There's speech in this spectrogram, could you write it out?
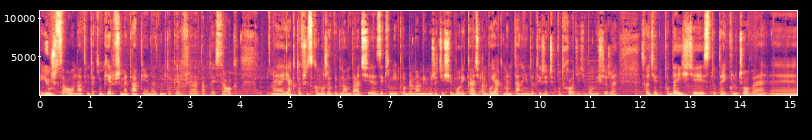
już są na tym takim pierwszym etapie, nazwijmy to pierwszy etap to jest rok, E, jak to wszystko może wyglądać, e, z jakimi problemami możecie się borykać, albo jak mentalnie do tych rzeczy podchodzić, bo myślę, że słuchajcie, podejście jest tutaj kluczowe, e,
